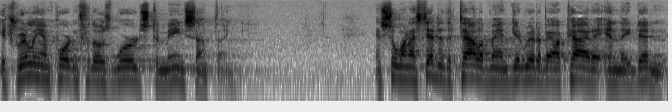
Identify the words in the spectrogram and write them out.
it's really important for those words to mean something. And so when I said to the Taliban, get rid of Al Qaeda, and they didn't,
